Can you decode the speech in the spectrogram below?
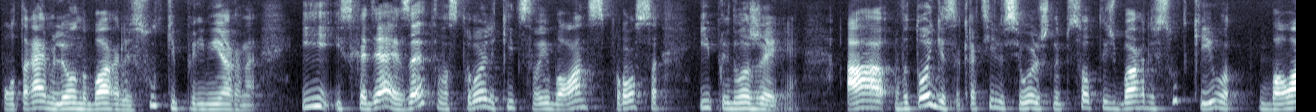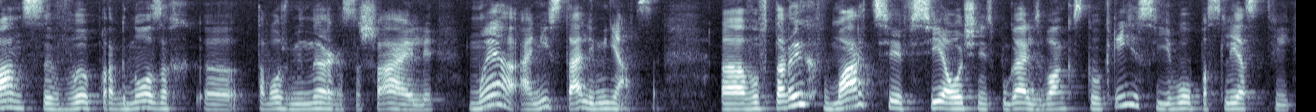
полтора миллиона баррелей в сутки примерно. И, исходя из этого, строили какие-то свои балансы спроса и предложения. А в итоге сократили всего лишь на 500 тысяч баррелей в сутки, и вот балансы в прогнозах э, того же Минэнерго США или МЭА, они стали меняться. А, во-вторых, в марте все очень испугались банковского кризиса, его последствий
